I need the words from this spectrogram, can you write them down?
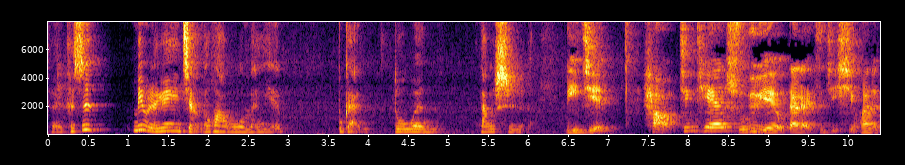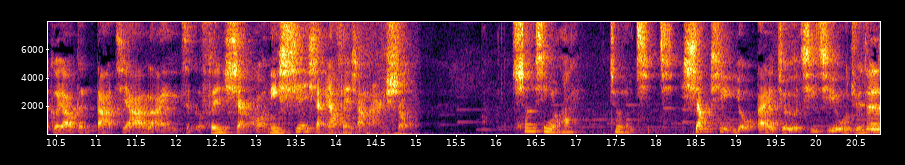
对，可是没有人愿意讲的话，我们也不敢多问当事人。理解。好，今天淑玉也有带来自己喜欢的歌，要跟大家来这个分享哦。你先想要分享哪一首？相信有爱就有奇迹。相信有爱就有奇迹。我觉得，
